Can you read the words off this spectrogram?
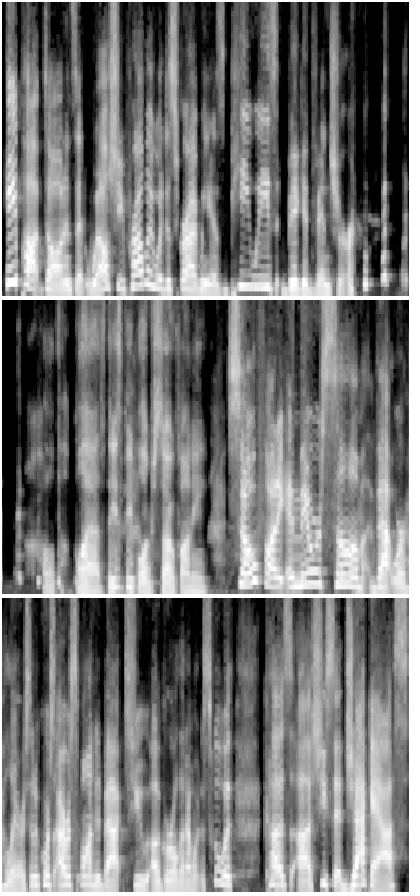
he popped on and said, Well, she probably would describe me as Pee Wee's Big Adventure. Oh, bless. These people are so funny. so funny and there were some that were hilarious and of course i responded back to a girl that i went to school with because uh, she said jackass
